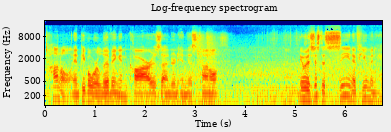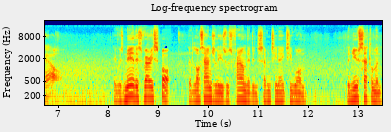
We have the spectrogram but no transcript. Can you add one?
tunnel, and people were living in cars under in this tunnel. It was just a scene of human hell. It was near this very spot that Los Angeles was founded in 1781. The new settlement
